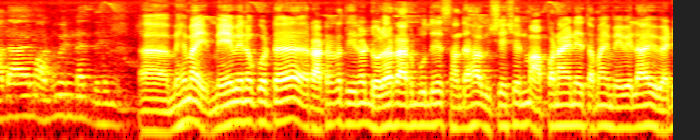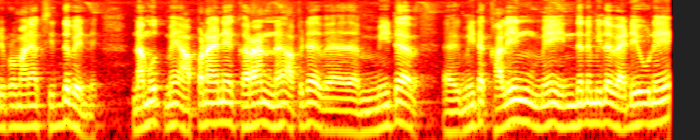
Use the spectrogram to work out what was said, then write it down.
ආදායම අඩු වෙන්නේ නැද්ද එහෙම? මෙහෙමයි මේ වෙනකොට රටට තියෙන ඩොලර් අර්බුදය සඳහා විශේෂයෙන්ම අපනයනය තමයි මේ වෙලාවේ වැඩි ප්‍රමාණයක් සිද්ධ වෙන්නේ. නමුත් මේ අපනයනය කරන්න අපිට මීට මීට කලින් මේ ඉන්ධන මිල වැඩි වුණේ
